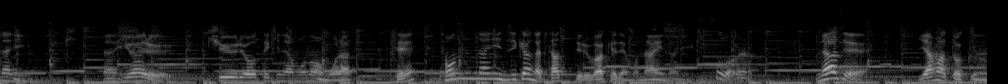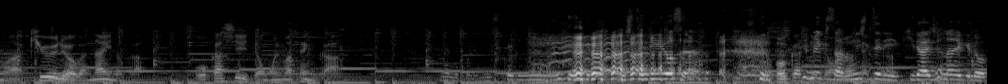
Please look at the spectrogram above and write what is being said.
何いわゆる給料的なものをもらってそんなに時間が経ってるわけでもないのにそうだね。なぜ大和くんは給料がないのかおかしいと思いませんか？何これ？ミステリー。ミステリー要素。姫木さんミステリー嫌いじゃないけど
